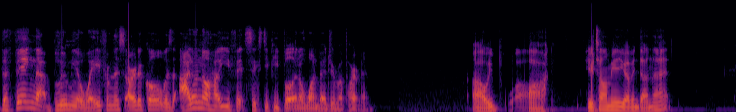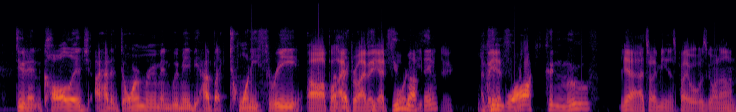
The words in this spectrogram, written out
The thing that blew me away from this article was I don't know how you fit 60 people in a one bedroom apartment. Oh, we. Oh, you're telling me you haven't done that? Dude, in college, I had a dorm room and we maybe had like 23. Oh, but I, like, bro, I bet you had do 40 people. nothing. There. You I bet you couldn't 40. walk, couldn't move. Yeah, that's what I mean. That's probably what was going on.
